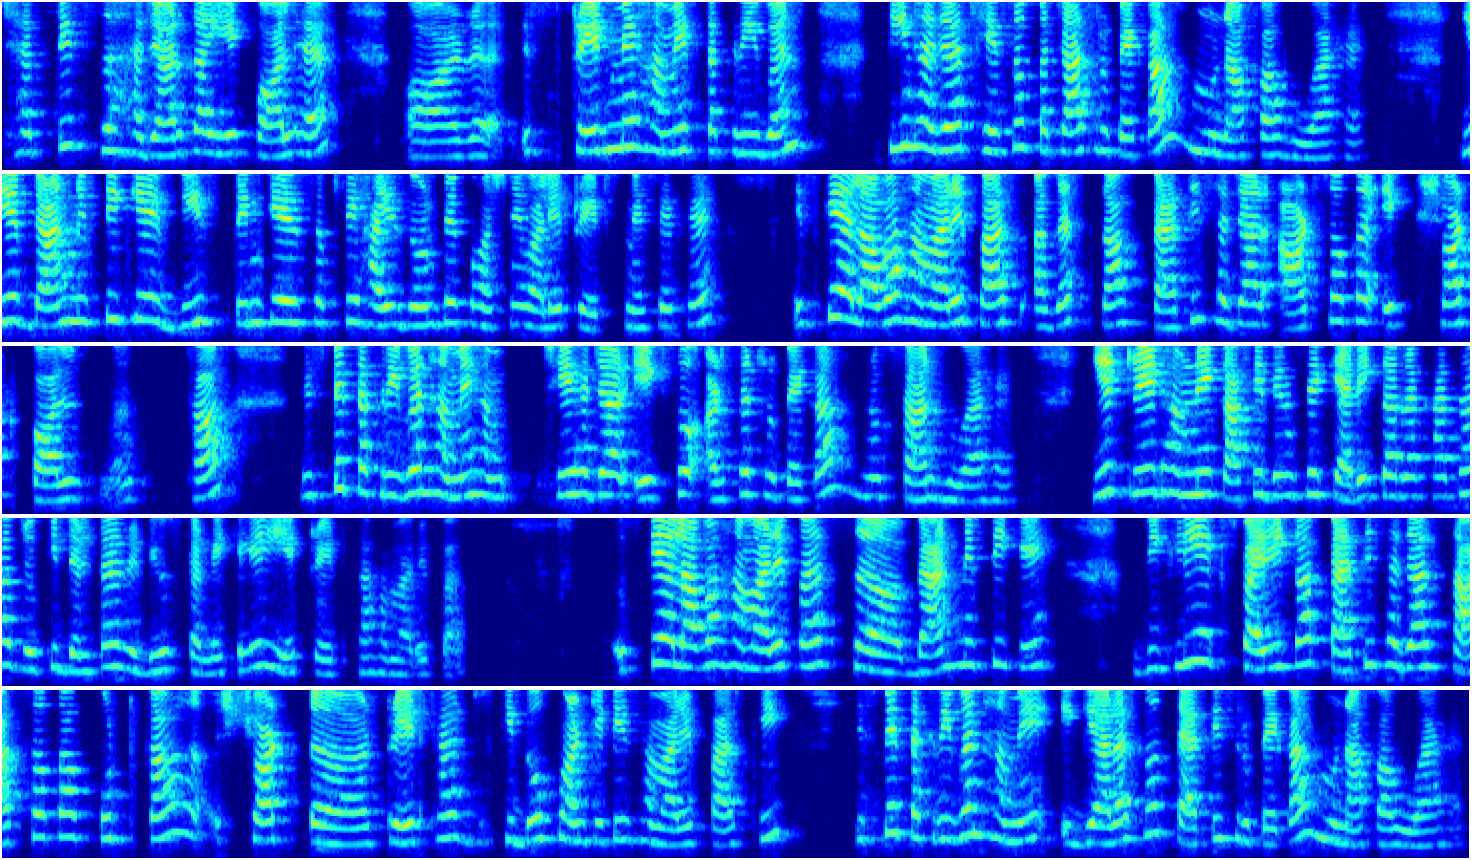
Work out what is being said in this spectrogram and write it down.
छत्तीस हज़ार का ये कॉल है और इस ट्रेड में हमें तकरीबन तीन हज़ार छह सौ पचास रुपए का मुनाफा हुआ है। ये बैंक निफ्टी के 20 दिन के सबसे हाई जोन पे पहुँचने वाले ट्रेड्स में से थे। इसके अलावा हमारे पास अगस्त का पैंतीस हज़ार आठ सौ का एक शॉर्ट कॉल था, जिसपे तकरीबन हमें हम छह हज़ार एक सौ अड़सठ रुपए का नुकसान हुआ है। ये ट्रेड हमने काफ़ी दिन से कैरी कर रखा था, जो कि डेल्टा रिड्यूस करने के लिए ये ट्रेड था हमारे पास। उसके अलावा हमारे पास बैंक निफ्टी के वीकली एक्सपायरी का पैंतीस हज़ार सात सौ का पुट का शॉर्ट ट्रेड था, जिसकी दो क्वांटिटीज हमारे पास थी। इसपे तकरीबन हमें ग्यारह सौ तैतीस रुपए का मुनाफा हुआ है।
